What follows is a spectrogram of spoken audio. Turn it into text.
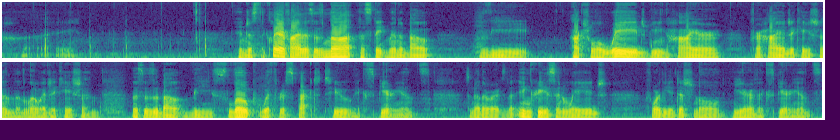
high. And just to clarify, this is not a statement about the actual wage being higher for high education than low education. This is about the slope with respect to experience. So in other words, the increase in wage for the additional year of experience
